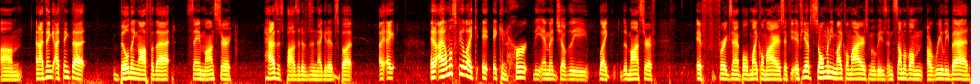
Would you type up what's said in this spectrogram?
Um, and i think i think that building off of that same monster has its positives and negatives but i i, I almost feel like it, it can hurt the image of the like the monster if if for example Michael Myers if you, if you have so many Michael Myers movies and some of them are really bad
